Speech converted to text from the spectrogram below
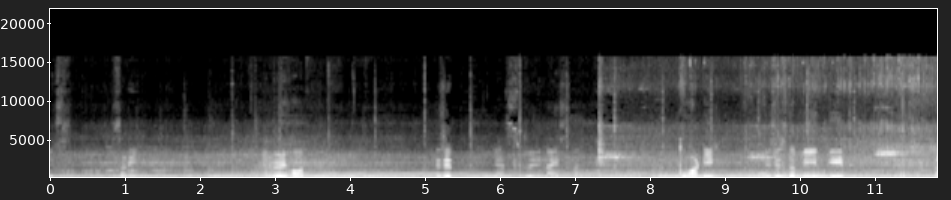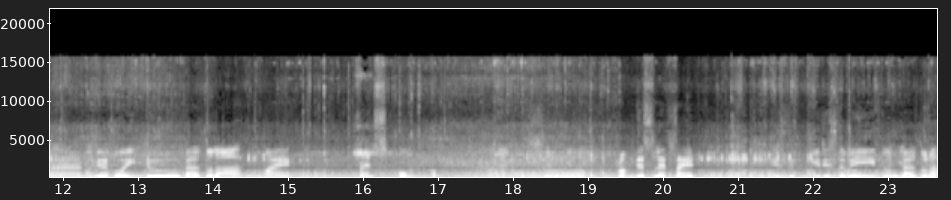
it's sunny and very hot. Is it? Yes, very nice. Guwahati. This is the main gate. And we are going to Beltola to my friend's home. So from this left side is it is the way to Beltola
